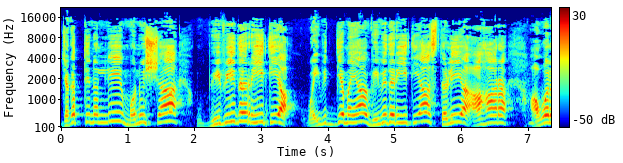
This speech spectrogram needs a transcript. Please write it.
ಜಗತ್ತಿನಲ್ಲಿ ಮನುಷ್ಯ ವಿವಿಧ ರೀತಿಯ ವೈವಿಧ್ಯಮಯ ವಿವಿಧ ರೀತಿಯ ಸ್ಥಳೀಯ ಆಹಾರ ಅವಲ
